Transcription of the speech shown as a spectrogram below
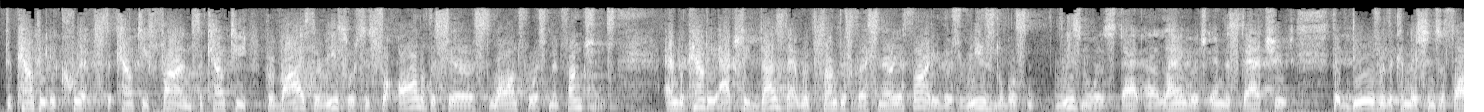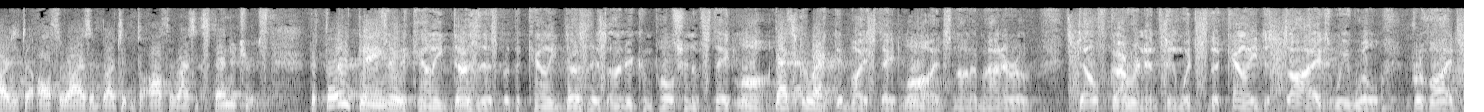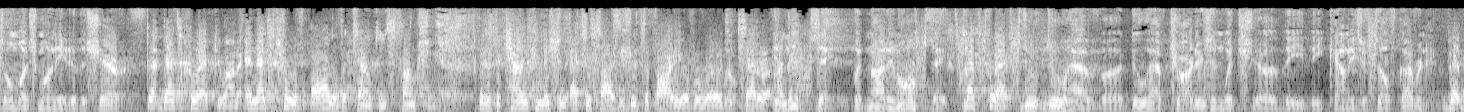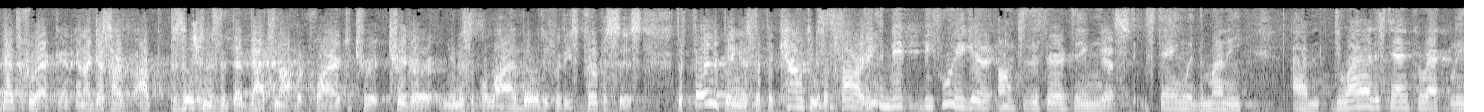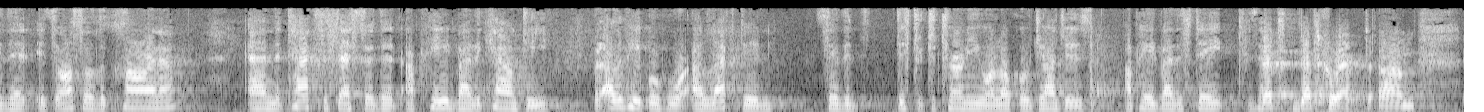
the county equips, the county funds, the county provides the resources for all of the sheriff's law enforcement functions. And the county actually does that with some discretionary authority. There's reasonable, reasonable stat, uh, language in the statute that deals with the commission's authority to authorize a budget and to authorize expenditures. The third thing. You say the county does this, but the county does this under compulsion of state law. That's it's correct. Directed by state law. It's not a matter of self-governance in which the county decides we will provide so much money to the sheriff. That, that's correct, Your Honor. And that's true of all of the county's functions. But as the county commission exercises its authority over roads, well, et cetera. In this state, but not in all states. That's correct. Do, do have, uh, do have charters in which uh, the, the counties are self-governing. That, that's correct. And, and I guess our, our, position is that, that that's not required to tr- trigger municipal liability for these purposes. The third thing is that the county's authority. Before you get on to the third thing, yes. staying with the money, um, do I understand correctly that it's also the coroner and the tax assessor that are paid by the county, but other people who are elected, say the district attorney or local judges, are paid by the state? That that's, that's correct. Um,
